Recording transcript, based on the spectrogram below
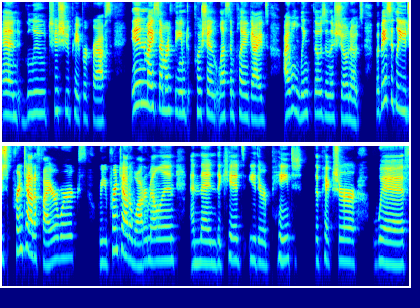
and glue tissue paper crafts in my summer themed push in lesson plan guides. I will link those in the show notes. But basically, you just print out a fireworks or you print out a watermelon, and then the kids either paint the picture with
